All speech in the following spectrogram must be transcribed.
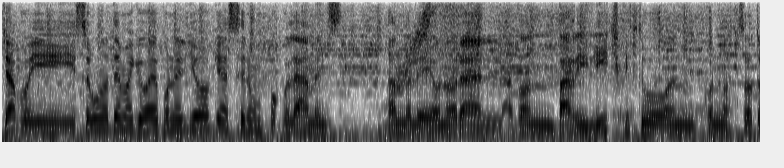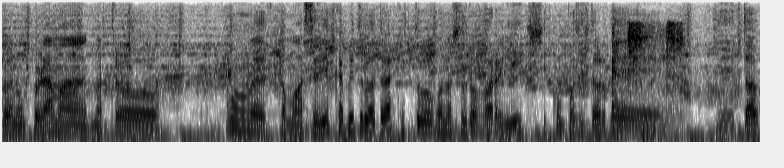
Ya, pues, y segundo tema que voy a poner yo, que va a ser un poco la dándole honor al, a Don Barry Leach, que estuvo con nosotros en un programa, nuestro, como hace 10 capítulos atrás, que estuvo con nosotros Barry Leach, el compositor de, Top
